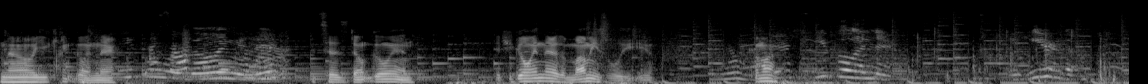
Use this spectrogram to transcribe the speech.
No, you can't go in there. It says don't go in. If you go in there, the mummies will eat you. Come on. There's people in there. I hear them.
